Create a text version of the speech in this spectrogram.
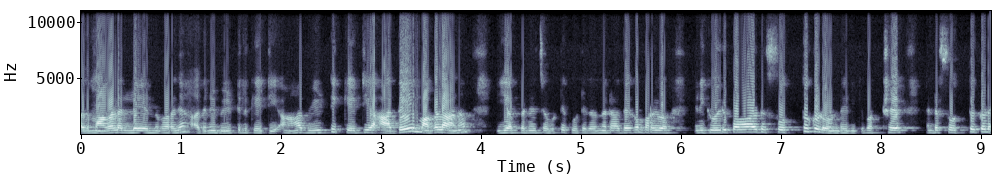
അത് മകളല്ലേ? എന്ന് പറഞ്ഞ് അതിനെ വീട്ടിൽ കയറ്റി. ആ വീട്ടിൽ കയറ്റിയ അതേ മകളാണ് ഈ അപ്പനെ ചവിട്ടിക്കൂട്ടിയത് എന്നിട്ട് അദ്ദേഹം പറയുമോ എനിക്ക് ഒരുപാട് സ്വത്തുക്കളുണ്ട് എനിക്ക്. പക്ഷേ എന്റെ സ്വത്തുക്കൾ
